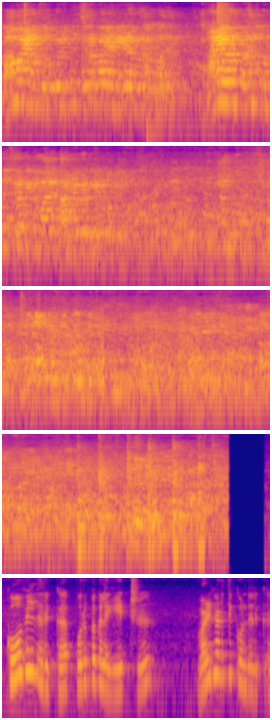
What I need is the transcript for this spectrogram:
ராமாயணம் சொற்பொழிவு சிறப்பாக நிகழ்கிறது அனைவரும் கலந்து கொண்டு சிறப்பிக்குமாறு தாழ்மையுடன் கேட்டுக்கொள்கிறோம். கோவில் இருக்க பொறுப்புகளை ஏற்று வழிநடத்தி கொண்டிருக்கிற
